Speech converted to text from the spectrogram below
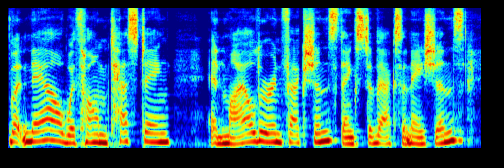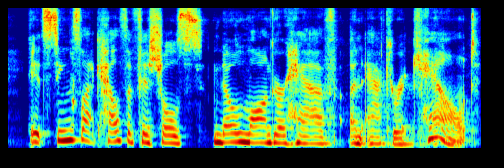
But now, with home testing and milder infections, thanks to vaccinations, it seems like health officials no longer have an accurate count.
